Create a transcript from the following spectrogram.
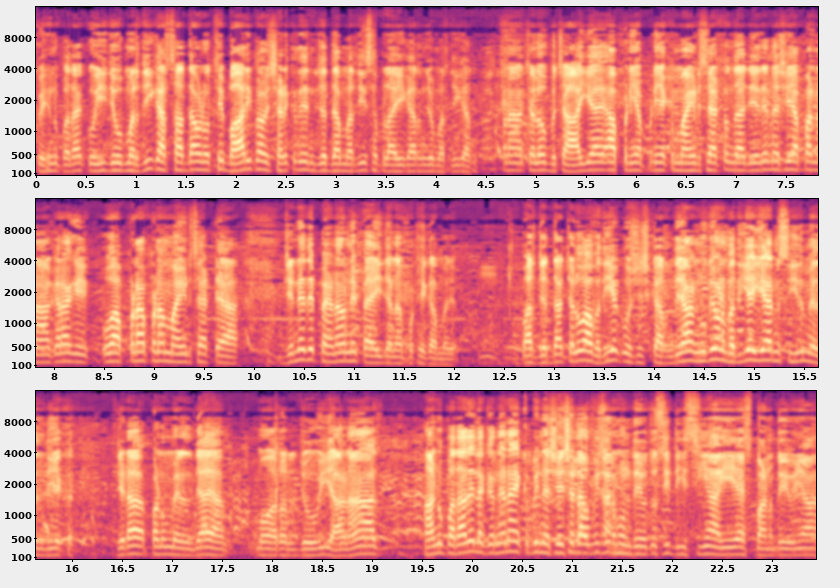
ਕਿਸੇ ਨੂੰ ਪਤਾ, ਕੋਈ ਜੋ ਮਰਜ਼ੀ ਕਰ ਸਕਦਾ, ਹੁਣ ਉੱਥੇ ਬਾਹਰ ਹੀ ਭਾਵੇਂ ਸੜਕ ਦੇ ਜਿੱਦਾਂ ਮਰਜ਼ੀ ਸਪਲਾਈ ਕਰਨ, ਜੋ ਮਰਜ਼ੀ ਕਰਨ। ਆਪਣਾ ਚਲੋ ਬਚਾ ਹੀ ਆ, ਆਪਣੀ ਆਪਣੀ ਇੱਕ ਮਾਈਂਡ ਸੈਟ ਹੁੰਦਾ ਜੇ ਨਸ਼ੇ ਆਪਾਂ ਨਾ ਕਰਾਂਗੇ, ਉਹ ਆਪਣਾ ਆਪਣਾ ਮਾਈਂਡ ਸੈਟ ਆ। ਜਿਨੇ ਤੇ ਪੈਣਾ, ਉਹਨੇ ਪੈ ਹੀ ਜਾਣਾ ਪੁੱਠੇ ਕੰਮ 'ਚ। ਪਰ ਜਿੱਦਾਂ ਚਲੋ ਆ ਵਧੀਆ ਕੋਸ਼ਿਸ਼ ਕਰਦੇ ਆ, ਸਾਨੂੰ ਤੇ ਹੁਣ ਵਧੀਆ ਹੀ ਆ, ਨਸੀਬ ਮਿਲਦੀ ਇੱਕ, ਜਿਹੜਾ ਆਪਾਂ ਨੂੰ ਮਿਲਦਾ ਆ ਮੋਰਲ ਜੋ ਵੀ ਆ ਨਾ ਸਾਨੂੰ ਪਤਾ ਤੇ ਲੱਗਣ ਦੇ ਨਾ ਇੱਕ ਵੀ ਨਸ਼ੇ ਛਡਾਓ ਆਫੀਸਰ ਹੁੰਦੇ ਹੋ, ਤੁਸੀਂ ਡੀਸੀਆਂ ਆਈਐਸ ਬਣਦੇ ਹੋ ਜਾਂ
